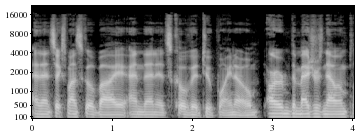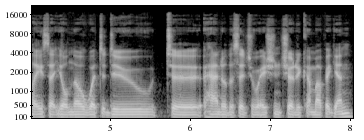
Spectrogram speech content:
And then six months go by, and then it's COVID 2.0. Are the measures now in place that you'll know what to do to handle the situation should it come up again?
